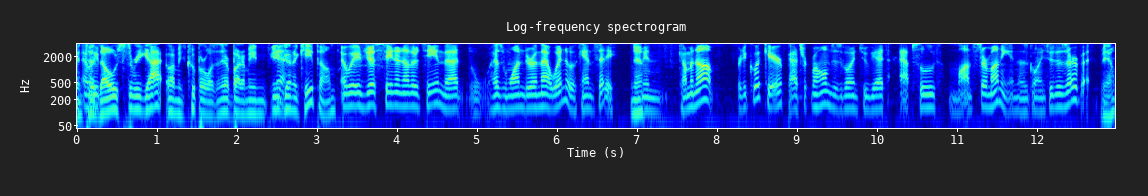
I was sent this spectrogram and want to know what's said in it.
into we- those three guys. I mean, Cooper wasn't there, but I mean, you're Yeah. going to keep him. And we've just seen another team that has won during that window with Kansas City. Yeah. I mean, coming up pretty quick here, Patrick Mahomes is going to get absolute monster money and is going to deserve it. Yeah.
